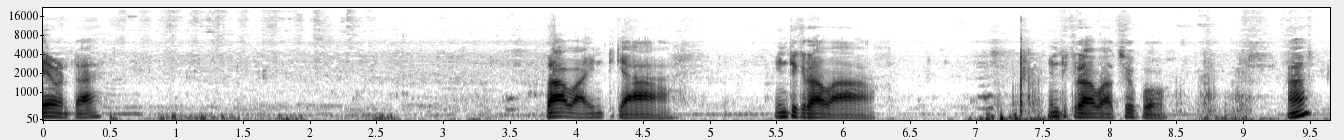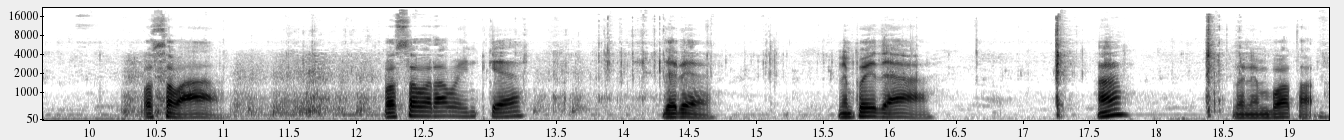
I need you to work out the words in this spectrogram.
ఏమంట? రావా ఇంటికా? ఇంటికి రావా? ఇంటికి రావా చెప్పు. వస్తావా? వస్తావా రావా ఇంటికే? జరే నేను పోయేదా? నేను పోతాను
